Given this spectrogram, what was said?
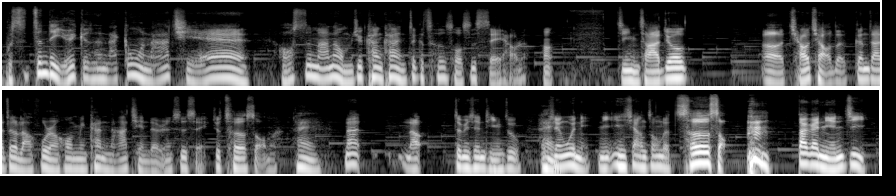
不是真的，有一个人来跟我拿钱。哦，是吗？那我们去看看这个车手是谁好了啊。警察就呃悄悄的跟在这个老妇人后面看拿钱的人是谁，就车手嘛。嘿，然后这边先停住，我先问你，你印象中的车手 大概年纪大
